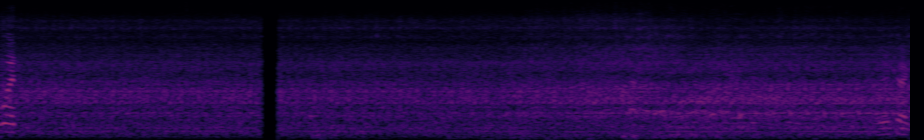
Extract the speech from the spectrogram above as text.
الواد Kijk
